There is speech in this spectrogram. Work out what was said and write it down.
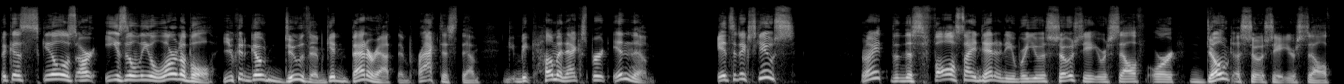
because skills are easily learnable. You could go do them, get better at them, practice them, become an expert in them. It's an excuse, right? This false identity where you associate yourself or don't associate yourself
